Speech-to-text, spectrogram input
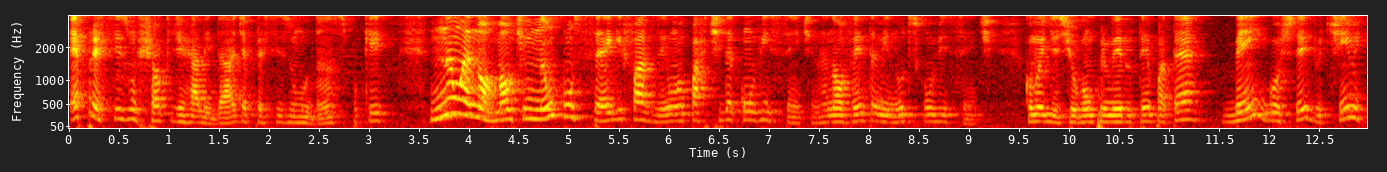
é preciso um choque de realidade, é preciso mudanças, porque não é normal, o time não consegue fazer uma partida convincente, né? 90 minutos convincente. Como eu disse, jogou um primeiro tempo até bem, gostei do time.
